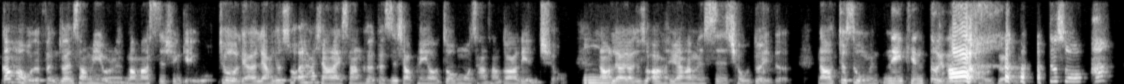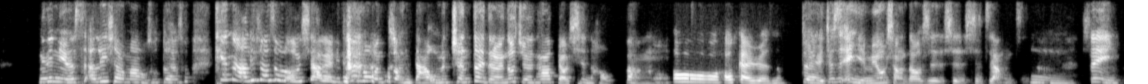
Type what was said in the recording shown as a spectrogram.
刚好我的粉砖上面有人妈妈私讯给我，就聊一聊，他就说，哎，他想要来上课，可是小朋友周末常常都要练球，然后聊一聊就说，啊，原来他们是球队的，然后就是我们那一天队的球队，就说，啊，你的女儿是 Alicia 吗？我说对啊，说天哪，Alicia 是我的偶像哎，你可不可以帮我们转达？我们全队的人都觉得她表现的好棒哦，哦，好感人哦，对，就是哎，也没有想到是是是这样子的，嗯，所以。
